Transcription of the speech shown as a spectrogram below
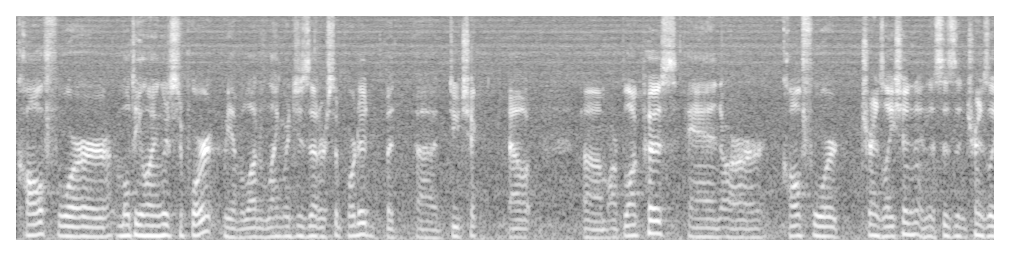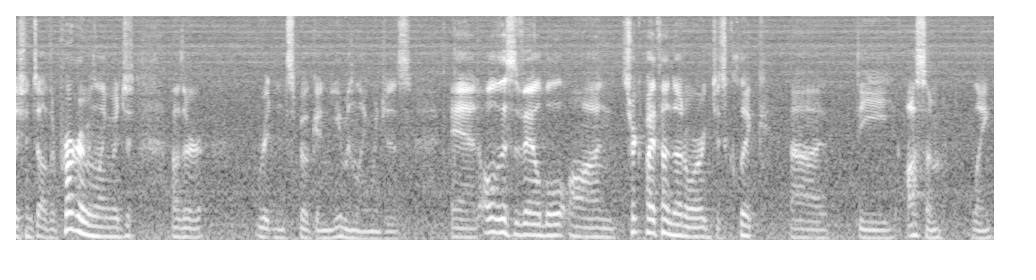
call for multi-language support. We have a lot of languages that are supported, but uh, do check out um, our blog posts and our call for translation. And this isn't translation to other programming languages, other written and spoken human languages. And all of this is available on circuitpython.org. Just click uh, the awesome link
